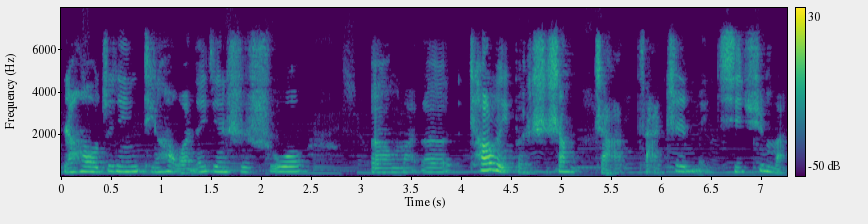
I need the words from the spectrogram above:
然后最近挺好玩的一件事说。呃，买了挑了一本时尚杂杂志每期去买，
